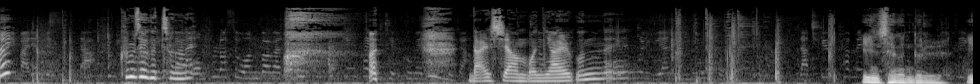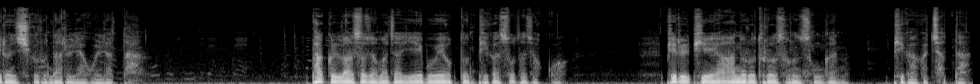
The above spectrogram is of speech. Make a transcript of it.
에이? 금세 그쳤네. 날씨 한번 얇군네. 인생은 늘 이런 식으로 나를 약 올렸다. 밖을 나서자마자 예보에 없던 비가 쏟아졌고 비를 피해 안으로 들어서는 순간 비가 그쳤다.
